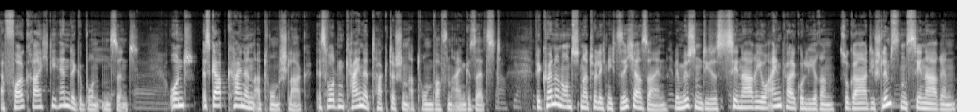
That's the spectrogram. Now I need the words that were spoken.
erfolgreich die Hände gebunden sind. Und es gab keinen Atomschlag. Es wurden keine taktischen Atomwaffen eingesetzt. Wir können uns natürlich nicht sicher sein. Wir müssen dieses Szenario einkalkulieren, sogar die schlimmsten Szenarien.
